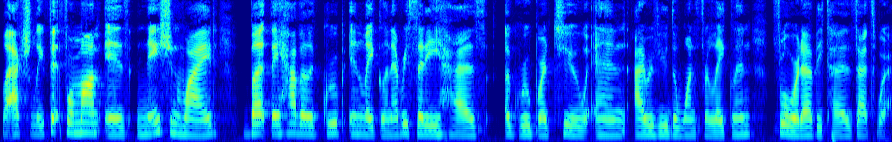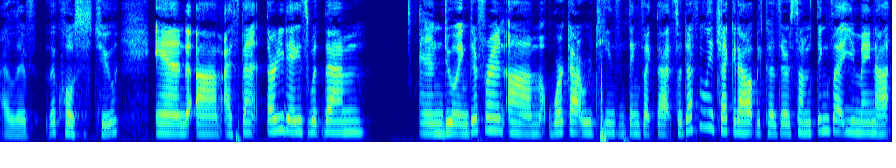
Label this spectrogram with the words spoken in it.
Well, actually, Fit for Mom is nationwide, but they have a group in Lakeland. Every city has a group or two, and I reviewed the one for Lakeland, Florida, because that's where I live the closest to. And um, I spent 30 days with them and doing different um, workout routines and things like that. So definitely check it out because there's some things that you may not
